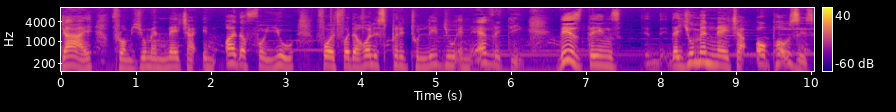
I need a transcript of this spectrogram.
die from human nature in order for you for, for the Holy Spirit to lead you in everything. These things the human nature opposes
